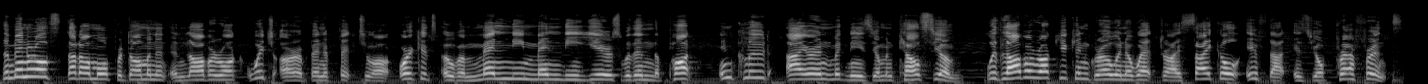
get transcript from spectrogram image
The minerals that are more predominant in lava rock, which are a benefit to our orchids over many, many years within the pot, include iron, magnesium, and calcium. With lava rock, you can grow in a wet-dry cycle if that is your preference.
